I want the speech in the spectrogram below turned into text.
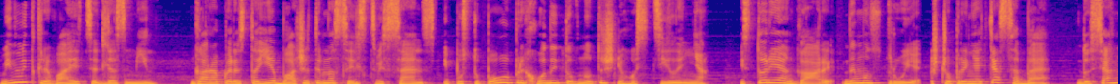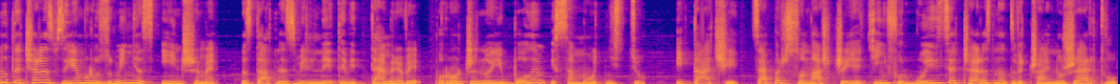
він відкривається для змін. Гара перестає бачити в насильстві сенс і поступово приходить до внутрішнього зцілення. Історія Гари демонструє, що прийняття себе, досягнуте через взаєморозуміння з іншими, здатне звільнити від темряви, породженої болем і самотністю. Ітачі це персонаж, чия тінь формується через надзвичайну жертву,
